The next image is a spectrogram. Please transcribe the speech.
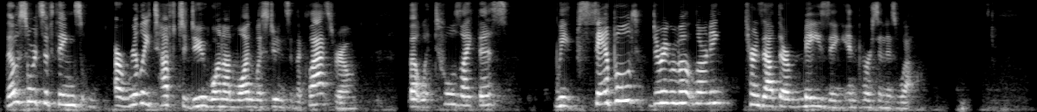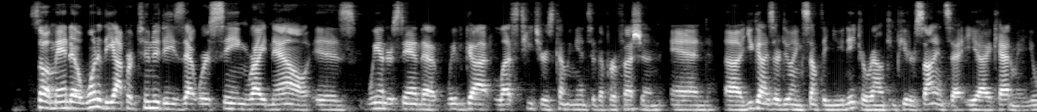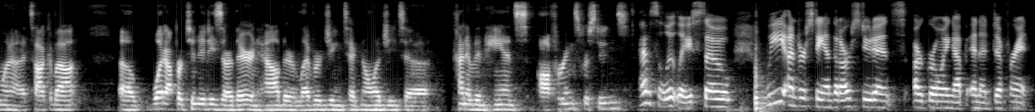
Those sorts of things are really tough to do one-on-one with students in the classroom, but with tools like this, we sampled during remote learning, turns out they're amazing in person as well. So, Amanda, one of the opportunities that we're seeing right now is we understand that we've got less teachers coming into the profession, and uh, you guys are doing something unique around computer science at EI Academy. You want to talk about uh, what opportunities are there and how they're leveraging technology to kind of enhance offerings for students? Absolutely. So we understand that our students are growing up in a different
